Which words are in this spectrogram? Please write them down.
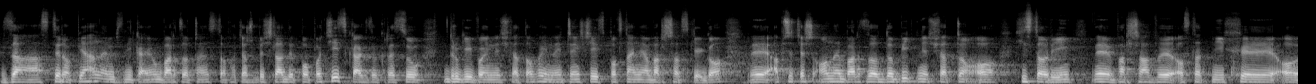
Za styropianem znikają bardzo często chociażby ślady po pociskach z okresu II wojny światowej. Światowej, najczęściej z powstania warszawskiego, e, a przecież one bardzo dobitnie świadczą o historii e, Warszawy ostatnich, e, o,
